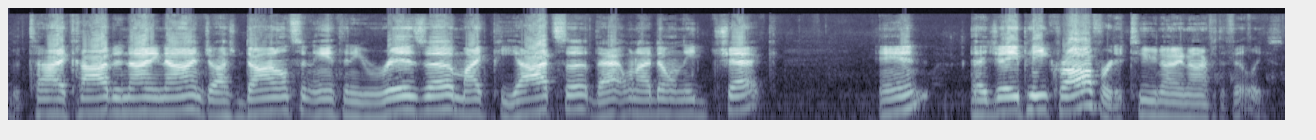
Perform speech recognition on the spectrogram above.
The Ty Cobb to 99, Josh Donaldson, Anthony Rizzo, Mike Piazza. That one I don't need to check. And uh, J.P. Crawford at 299 for the Phillies.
